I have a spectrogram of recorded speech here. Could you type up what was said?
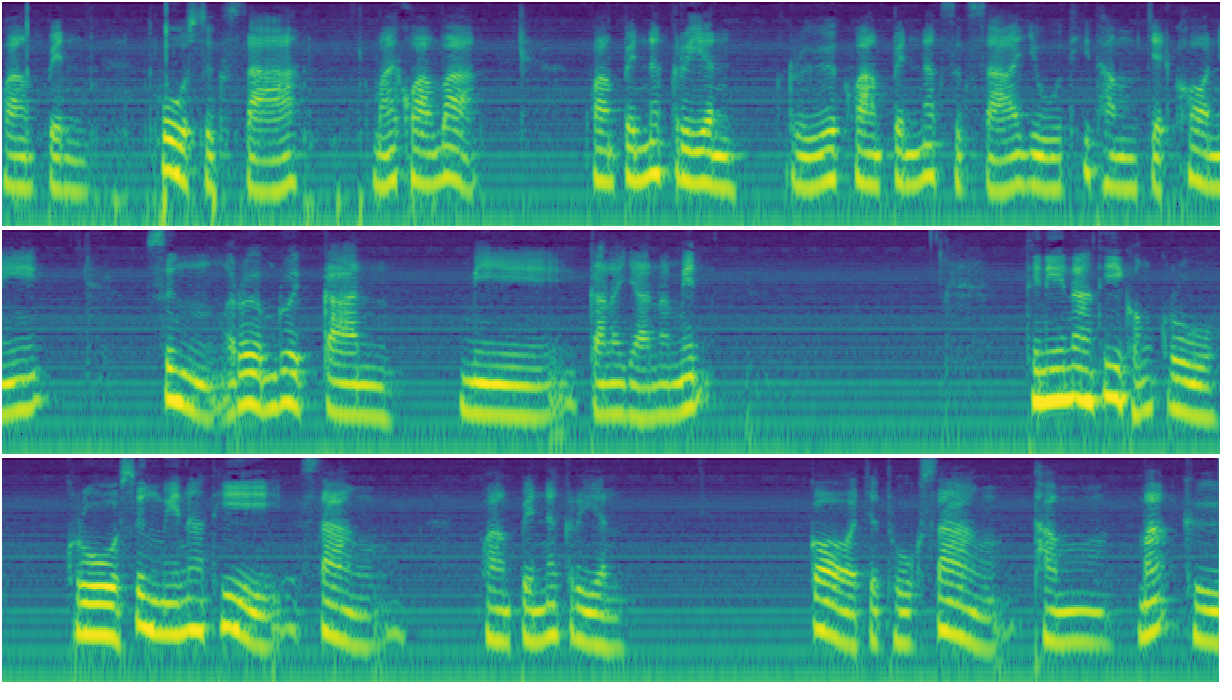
ความเป็นผู้ศึกษา หมายความว่า ความเป็นนักเรียน หรือความเป็นนักศึกษาอยู่ที่ทำเจ็ดข้อนี้ ซึ่งเริ่มด้วยการมีกาลยานามิตร ทีนี้หน้าที่ของครู ครูซึ่งมีหน้าที่สร้างความเป็นนักเรียน ก็จะถูกสร้างธรรมะคือ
